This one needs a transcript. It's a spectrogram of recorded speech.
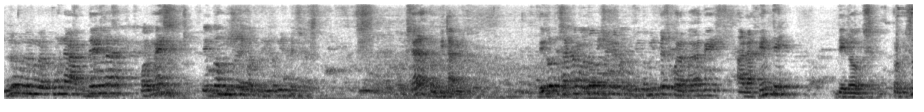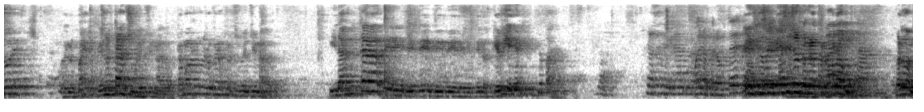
Nosotros tenemos una deuda por mes de 2.400.000 pesos. O sea, propietarios. ¿De dónde sacamos 2.400.000 pesos para pagarle a la gente de los profesores de los maestros que no están subvencionados? Estamos hablando de los que no están subvencionados. Y la mitad de, de- de- los que vienen no pagan. Bueno, pero ustedes... Ese es, ese es otro gran problema. Perdón.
